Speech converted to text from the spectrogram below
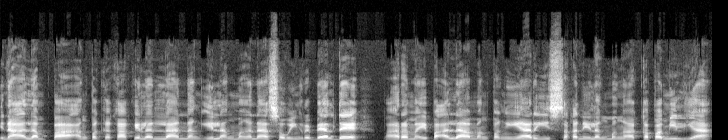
Inaalam pa ang pagkakakilanlan ng ilang mga nasawing rebelde para maipaalam ang pangyayari sa kanilang mga kapamilya.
